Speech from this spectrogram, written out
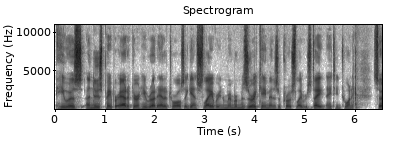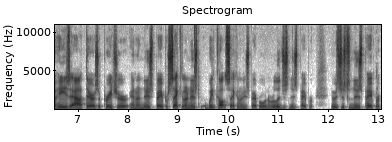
he was a newspaper editor, and he wrote editorials against slavery. And remember, Missouri came in as a pro-slavery mm-hmm. state in 1820. So he's out there as a preacher in a newspaper, secular news. We'd call it secular newspaper, it wasn't a religious newspaper. It was just a newspaper,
